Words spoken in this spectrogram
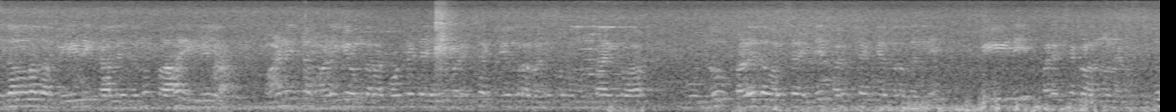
ಇದಲ್ಲದ ಬಿ ಡಿ ಕಾಲೇಜನ್ನು ಸಹ ಇಲ್ಲಿಲ್ಲ. ವಾಣಿಜ್ಯ ಮಳಿಗೆಯೊಂದರ ಕೊಠಡಿಯಲ್ಲಿ ಪರೀಕ್ಷಾ ಕೇಂದ್ರ ನಡೆಸಲು ಮುಂದಾಗಿರುವ ಒಂದು ಕಳೆದ ವರ್ಷ ಇದೇ ಪರೀಕ್ಷಾ ಕೇಂದ್ರದಲ್ಲಿ ಬಿಇಡಿ ಪರೀಕ್ಷೆಗಳನ್ನು ನಡೆಸಿದ್ದು,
